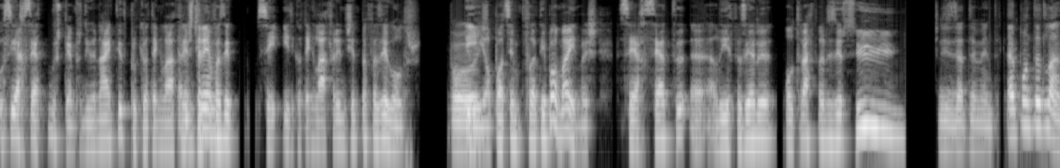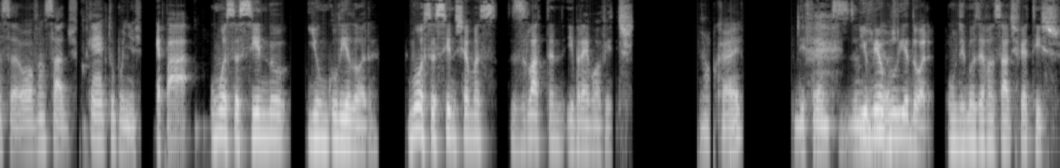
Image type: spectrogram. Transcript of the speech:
O CR7 dos tempos do United, porque eu tenho lá à frente gente para fazer. Sim, e que eu tenho lá à frente gente para fazer golos. Pois. E ele pode sempre flatir para o meio, mas CR7 eh, ali a fazer eh, Trafford a dizer sim. Exatamente. A ponta de lança, ou avançados, quem é que tu punhas? É pá, um assassino e um goleador. O meu assassino chama-se Zlatan Ibrahimovic. Ok. Diferente de um e o meu meus. goleador, um dos meus avançados fetiches,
